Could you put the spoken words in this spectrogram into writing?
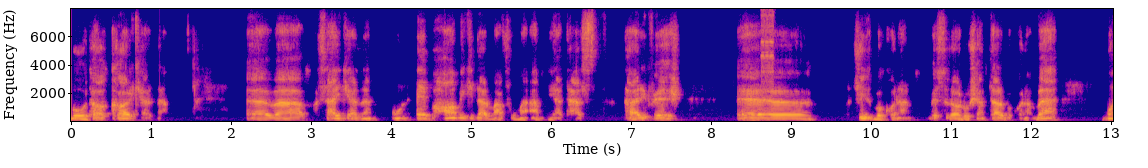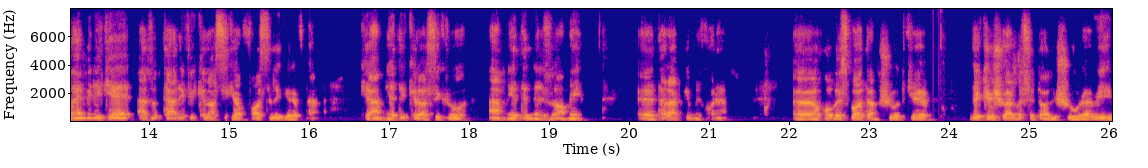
بودها کار کردن. و سعی کردن اون ابهامی که در مفهوم امنیت هست تعریفش چیز بکنن به صلاح روشنتر بکنن. و مهم اینه که از اون تعریف کلاسیک هم فاصله گرفتن که امنیت کلاسیک رو امنیت نظامی ترقی می‌کنه. خب اثبات هم شد که یک کشور مثل اتحاد شوروی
